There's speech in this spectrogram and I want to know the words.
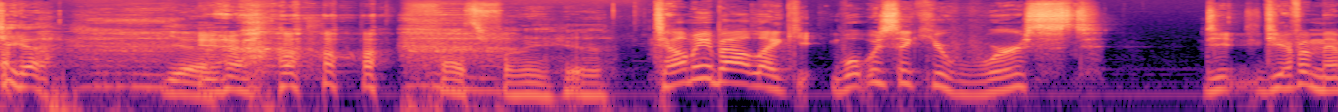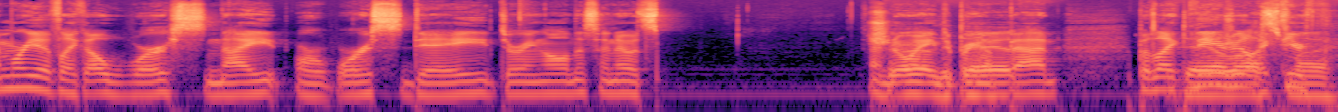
yeah, yeah, You know? that's funny. Yeah. Tell me about like what was like your worst. Do you, do you have a memory of like a worst night or worst day during all this? I know it's Sure, annoying to bring up bad, but like these are like you're my-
